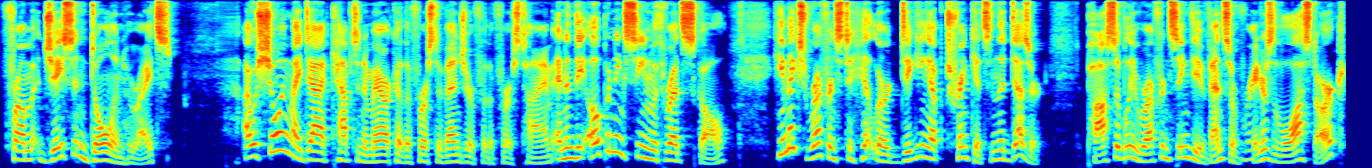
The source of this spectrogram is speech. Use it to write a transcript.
from Jason Dolan, who writes, I was showing my dad Captain America the First Avenger for the first time, and in the opening scene with Red Skull, he makes reference to Hitler digging up trinkets in the desert, possibly referencing the events of Raiders of the Lost Ark.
